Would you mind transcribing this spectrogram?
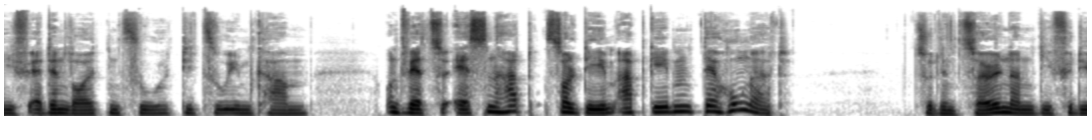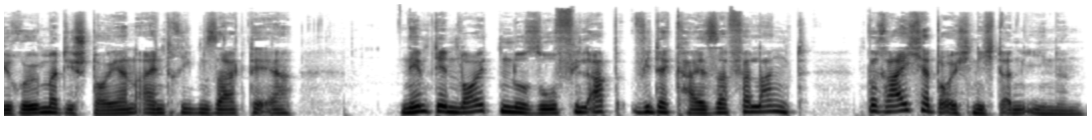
rief er den Leuten zu, die zu ihm kamen, und wer zu essen hat, soll dem abgeben, der hungert. Zu den Zöllnern, die für die Römer die Steuern eintrieben, sagte er Nehmt den Leuten nur so viel ab, wie der Kaiser verlangt, bereichert euch nicht an ihnen.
